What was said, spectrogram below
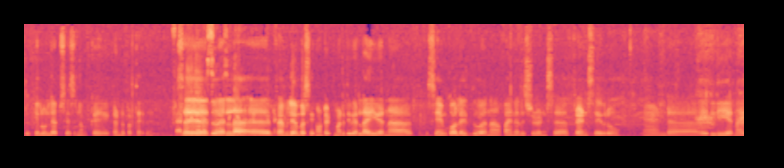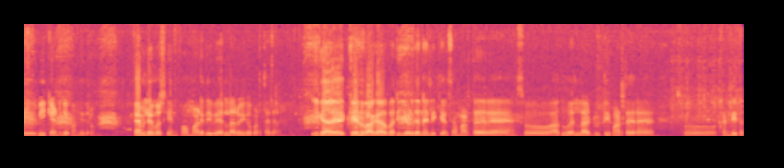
ಇದು ಕೆಲವು ಲೆಪ್ಸಸ್ ನಮ್ಮ ಕೈ ಕಂಡು ಬರ್ತಾ ಇದೆ. ಸರ್ ಇದು ಎಲ್ಲ ಫ್ಯಾಮಿಲಿ ಮೆಂಬರ್ಸ್ಗೆ ಕಾಂಟ್ಯಾಕ್ಟ್ ಮಾಡಿದ್ದೀವಿ. ಎಲ್ಲ ಇವನ್ನ ಸೇಮ್ ಕಾಲೇಜ್ದು ಅನ್ನ ಫೈನಲ್ ಸ್ಟೂಡೆಂಟ್ಸ್ ಫ್ರೆಂಡ್ಸ್ ಇವರು. ಆ್ಯಂಡ್ ಇಲ್ಲಿ ಈ ವೀಕೆಂಡ್ಗೆ ಬಂದಿದ್ರು. ಫ್ಯಾಮಿಲಿ ಮೆಂಬರ್ಸ್ಗೆ ಇನ್ಫಾರ್ಮ್ ಮಾಡಿದ್ದೀವಿ ಎಲ್ಲರೂ ಈಗ ಬರ್ತಾ ಇದ್ದಾರೆ. ಈಗ ಕೇಳುವಾಗ ಬರೀ ಏಳು ಜನ ಇಲ್ಲಿ ಕೆಲಸ ಮಾಡ್ತಾ ಇದ್ದಾರೆ ಸೊ ಅದು ಎಲ್ಲ ಡ್ಯೂಟಿ ಮಾಡ್ತಾ ಇದ್ದಾರೆ ಸೊ ಖಂಡಿತ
